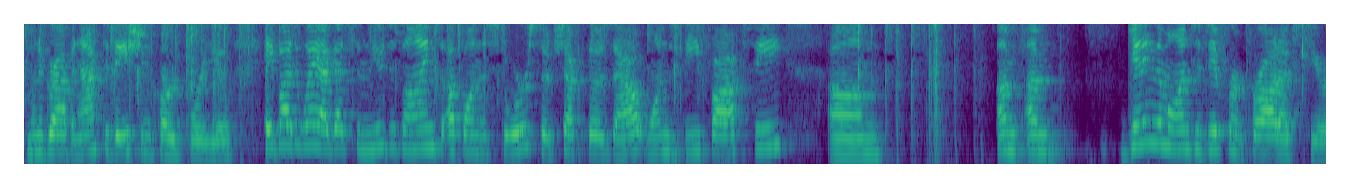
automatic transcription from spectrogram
I'm going to grab an activation card for you. Hey, by the way, I got some new designs up on the store, so check those out. One's Be Foxy. Um, I'm, I'm getting them onto different products here,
